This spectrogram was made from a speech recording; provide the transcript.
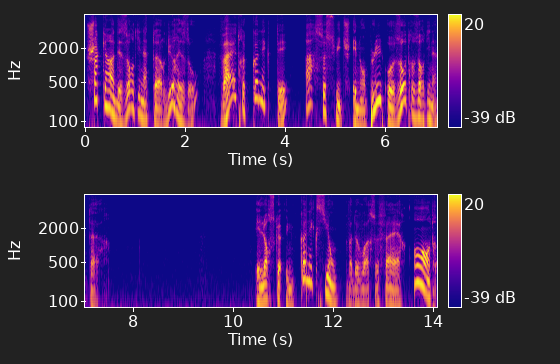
Chacun des ordinateurs du réseau va être connecté à ce switch et non plus aux autres ordinateurs. Et lorsque une connexion va devoir se faire entre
